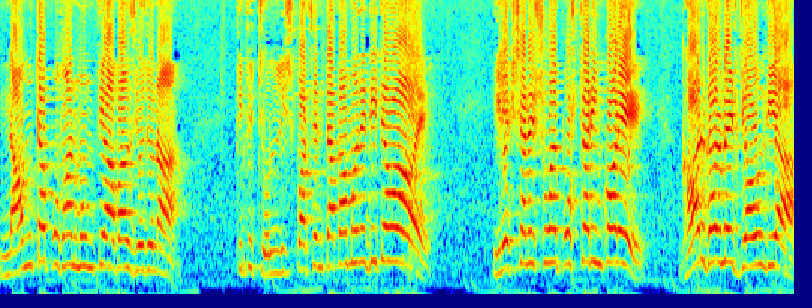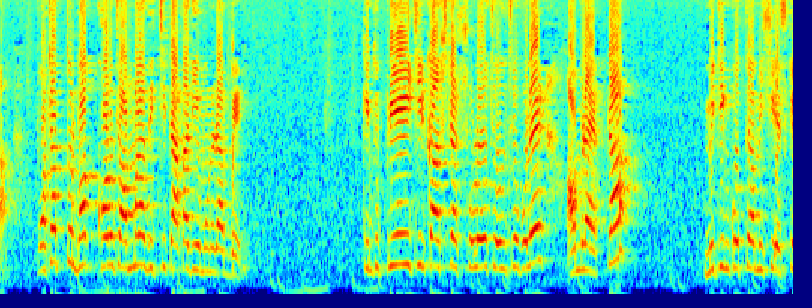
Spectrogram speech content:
নামটা প্রধানমন্ত্রী আবাস যোজনা। কিন্তু চল্লিশ পার্সেন্ট টাকা আমাদের দিতে হয়। ইলেকশনের সময় পোস্টারিং করে। ঘর ঘর মেট জল দিয়া। পঁচাত্তর ভাগ খরচ আমরা দিচ্ছি, টাকা দিয়ে মনে রাখবেন। কিন্তু পিএইচির কাজটা ষোলো চলছে বলে আমরা একটা মিটিং করতে আমি সিএসকে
